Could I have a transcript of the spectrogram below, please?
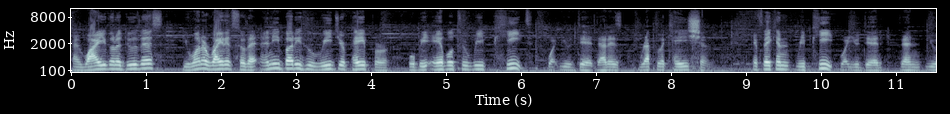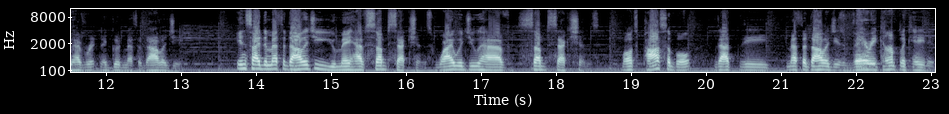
And why are you going to do this? You want to write it so that anybody who reads your paper will be able to repeat what you did. That is replication. If they can repeat what you did, then you have written a good methodology. Inside the methodology, you may have subsections. Why would you have subsections? Well, it's possible that the methodology is very complicated.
